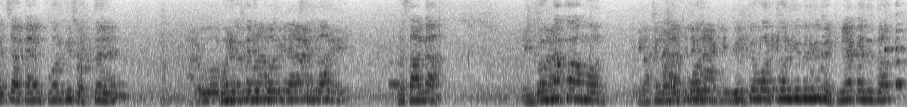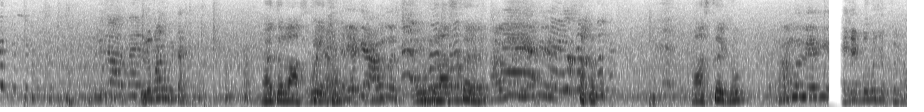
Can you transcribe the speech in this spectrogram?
याच्या काय पोरगी शोधतोय कोणी एखादी पोरगी असेल ना तर सांगा। तो नका अमोल त्यांच्या मुलाची लग्न आडली ते. युट्यूबवर पोरगी बिरगी भेटली आहे का तिथं हा तो। लाजतोय ये घे अमोल. खूप लाजतोय अमोल ये घे. लाजतोय खूप अमोल ये घे. ह्याच्यात बघू शकतो ना.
